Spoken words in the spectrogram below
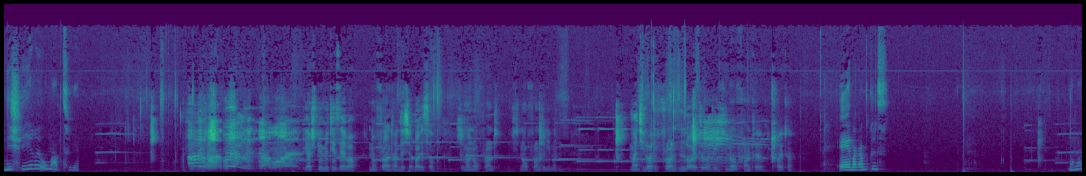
Die Schere, um abzuwehren. Ja, spiel mit dir selber. No front an dich, aber ist so. Ist immer no front. Ich no fronte niemanden. Manche Leute fronten Leute und ich no fronte Leute. Äh, mal ganz kurz. Nochmal?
